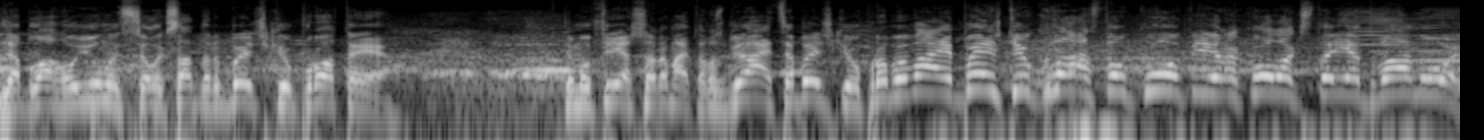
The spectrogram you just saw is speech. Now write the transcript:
Для благо юності Олександр Бичків проти Тимофія Шеремета. Розбігається Бичків. Пробиває Бичків. Класно в кут. І рахунок стає 2-0.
